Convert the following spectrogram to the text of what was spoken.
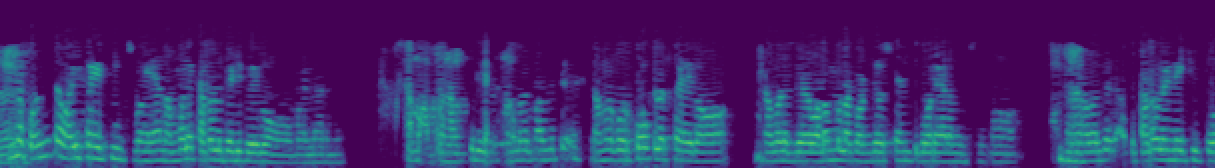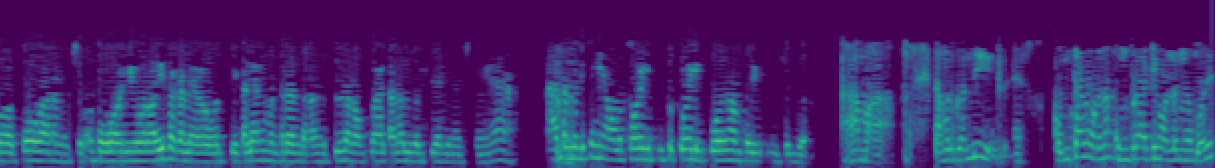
இன்னும் கொஞ்சம் வயசாயிடுச்சுன்னு வச்சுக்கோங்க நம்மளே கடவுளை தேடி போயிடுவோம் நம்ம எல்லாருமே. நம்மளுக்கு வந்துட்டு நம்மளுக்கு ஒரு ஹோப்லெஸ் ஆயிரும். நம்மளுக்கு உடம்புல கொஞ்சம் ஸ்ட்ரென்த் குறைய ஆரம்பிச்சிருக்கும். ஆஹ் வந்து அப்ப கடவுளை நோக்கி போ போக ஆரம்பிச்சிடும் இப்போ நீ ஒரு ஒய்ஃப கல்யாணம் ஒருத்தி கல்யாணம் பண்ற அந்த பிள்ளை ரொம்ப கடவுள் பக்தி வச்சுக்கோங்க. ஆட்டோமேட்டிக்கா நீ அவளை கோயிலுக்கு கூப்பிட்டு கோயிலுக்கு போய் தான் போய் நிற்கும் ஆமா. நம்மளுக்கு வந்து கும்பிட்டாலும் ஒண்ணுதான் கும்பிடாட்டி ஒண்ணுங்கும் போது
